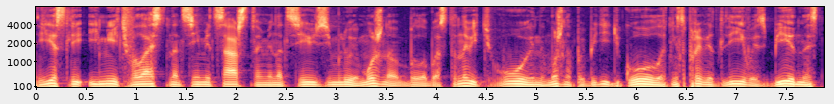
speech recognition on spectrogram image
если иметь власть над всеми царствами, над всей землей. Можно было бы остановить войны, можно победить голод, несправедливость, бедность,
